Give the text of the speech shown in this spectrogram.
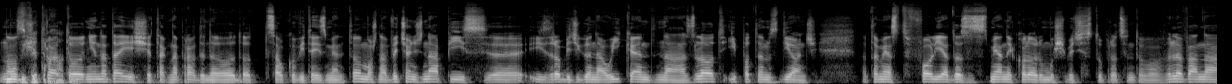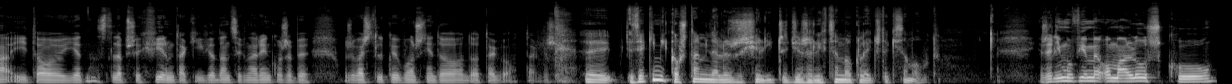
No Mówi zwykła to nie nadaje się tak naprawdę do, do całkowitej zmiany. To można wyciąć napis e, i zrobić go na weekend, na zlot i potem zdjąć. Natomiast folia do zmiany koloru musi być stuprocentowo wylewana i to jedna z lepszych firm takich wiodących na rynku, żeby używać tylko i wyłącznie do, do tego. Także Y, Z jakimi kosztami należy się liczyć, jeżeli chcemy okleić taki samochód? jeżeli mówimy o maluszku,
